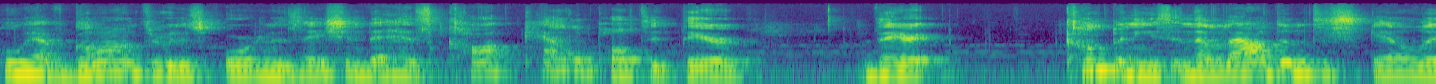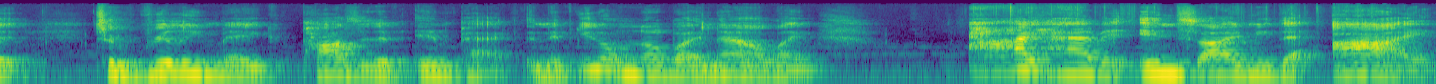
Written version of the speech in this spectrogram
who have gone through this organization that has ca- catapulted their their companies and allowed them to scale it to really make positive impact. And if you don't know by now, like I have it inside me that I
